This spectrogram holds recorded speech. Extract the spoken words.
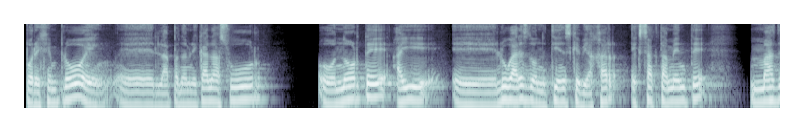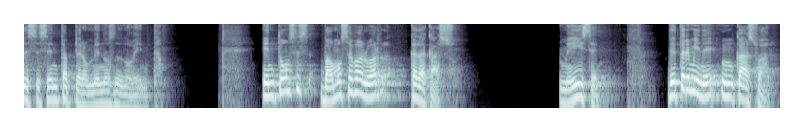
Por ejemplo, en eh, la Panamericana Sur o Norte hay eh, lugares donde tienes que viajar exactamente más de 60 pero menos de 90. Entonces, vamos a evaluar cada caso me dice, determine un caso A.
